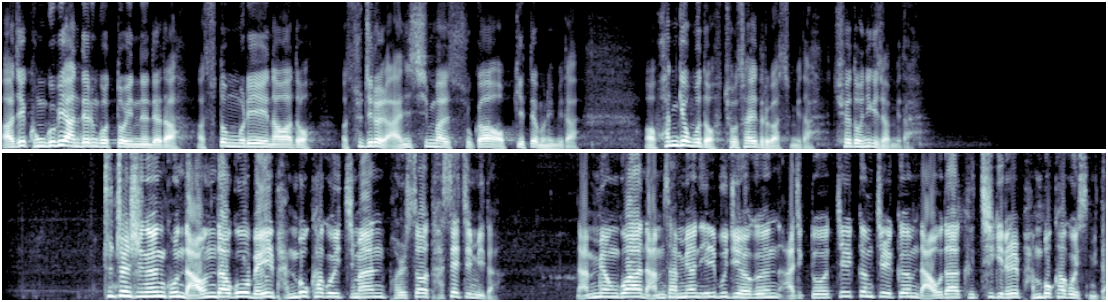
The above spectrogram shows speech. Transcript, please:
아직 공급이 안 되는 곳도 있는 데다 수돗물이 나와도 수질을 안심할 수가 없기 때문입니다. 어, 환경부도 조사에 들어갔습니다. 최돈희 기자입니다. 춘천시는 곧 나온다고 매일 반복하고 있지만 벌써 닷새째입니다. 남면과 남산면 일부 지역은 아직도 찔끔찔끔 나오다 그치기를 반복하고 있습니다.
